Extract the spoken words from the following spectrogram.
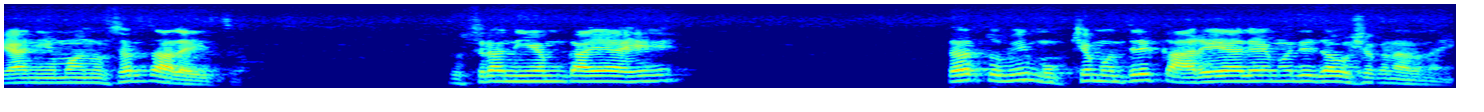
या नियमानुसार चालायचं. दुसरा नियम काय आहे? तर तुम्ही मुख्यमंत्री कार्यालयामध्ये जाऊ शकणार नाही.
